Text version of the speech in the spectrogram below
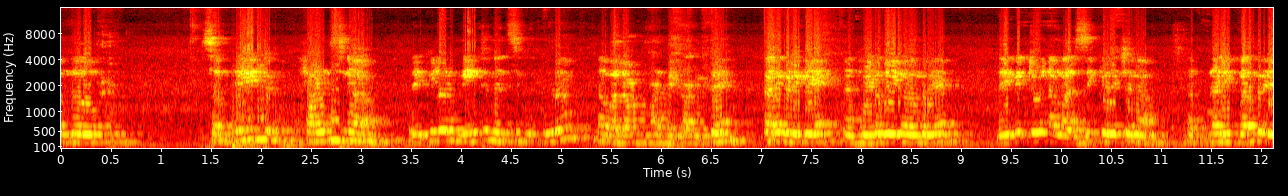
ಒಂದು ಸಪ್ರೇಟ್ ಫಂಡ್ಸ್ನ ರೆಗ್ಯುಲರ್ ಮೇಂಟೆನೆನ್ಸಿಗೂ ಕೂಡ ನಾವು ಅಲಾಟ್ ಮಾಡಬೇಕಾಗುತ್ತೆ. ಕರೆಗಳಿಗೆ ನಾನು ಹೇಳೋದೇನು ಅಂದ್ರೆ, ದಯವಿಟ್ಟು ನಮ್ಮ ಅರಸೀಕೆರೆ ಜನ ಹತ್ನಾಳಿಗೆ ಬಂದ್ರೆ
